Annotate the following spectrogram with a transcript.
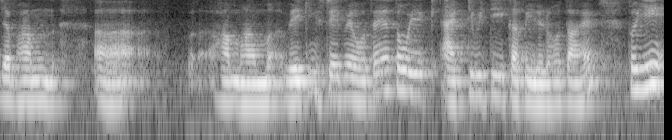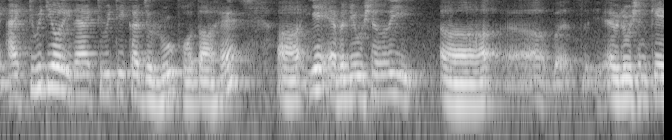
जब हम आ, हम हम वेकिंग स्टेट में होते हैं तो एक एक्टिविटी का पीरियड होता है। तो ये एक्टिविटी और इनएक्टिविटी का जो लूप होता है ये एवोल्यूशनरी एवोल्यूशन के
